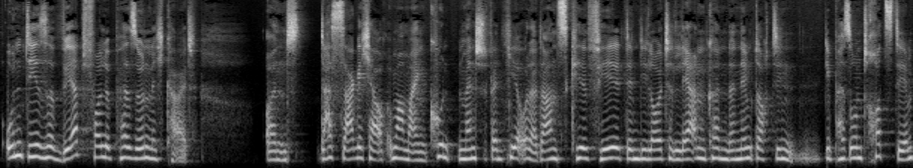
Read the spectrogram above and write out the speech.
und diese wertvolle Persönlichkeit. Und das sage ich ja auch immer meinen Kunden, Mensch, wenn hier oder da ein Skill fehlt, den die Leute lernen können, dann nimmt doch die, die Person trotzdem,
